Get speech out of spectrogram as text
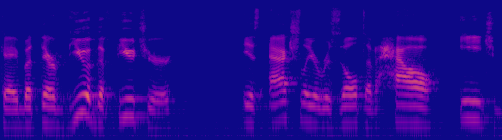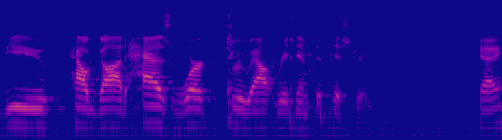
Okay, but their view of the future is actually a result of how each view how God has worked throughout redemptive history. Okay?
